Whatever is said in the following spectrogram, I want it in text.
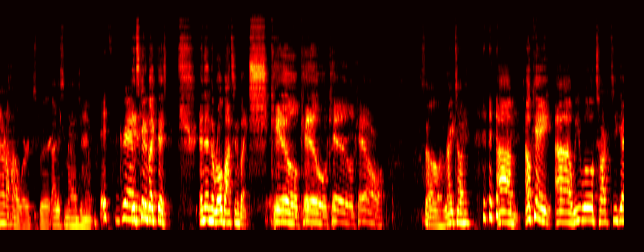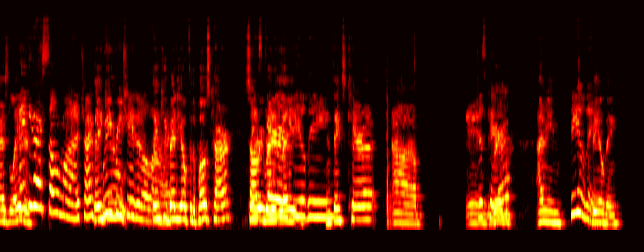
don't know how it works, but I just imagine it. It's great. It's gonna be like this, and then the robot's gonna be like, kill, kill, kill, kill. So, right, Tony? um, okay, uh, we will talk to you guys later. Thank you guys so much. I, Thank we you. appreciate it a lot. Thank you, Betty O, for the postcard. Sorry, Thanks, read it Kara late. Fielding. And thanks, Kara. Um, and Just Kara? I mean, Fielding. Fielding.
